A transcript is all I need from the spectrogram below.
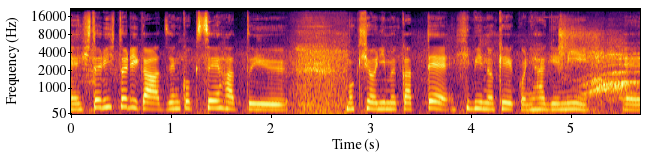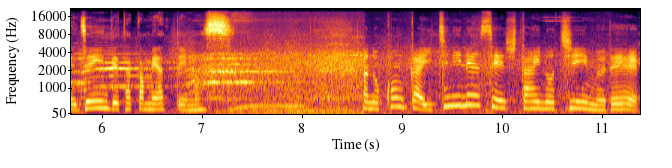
えー、一人一人が全国制覇という目標に向かって日々の稽古に励み、えー、全員で高め合っています。あの今回、1、2年生主体のチームで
